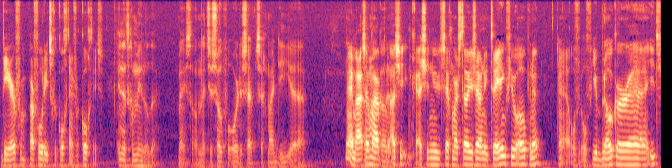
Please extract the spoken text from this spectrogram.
weer voor- waarvoor iets gekocht en verkocht is. In het gemiddelde, meestal. Omdat je zoveel orders hebt, zeg maar, die... eh, Nee, maar zeg maar, komen. als je, als je nu, zeg maar, stel je zou nu TradingView openen, eh, of, of je broker eh, iets,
